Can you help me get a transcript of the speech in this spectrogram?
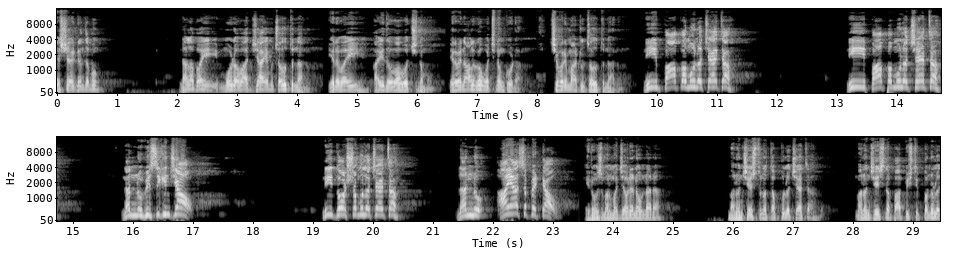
యశయ గ్రంథము నలభై మూడవ అధ్యాయము చదువుతున్నాను. ఇరవై ఐదవ వచనము. ఇరవై నాలుగవ వచనం కూడా చివరి మాటలు చదువుతున్నాను. నీ పాపముల చేత నీ పాపముల చేత నన్ను విసిగించావు. నీ దోషముల చేత నన్ను ఆయాస పెట్టావు ఈరోజు మన మధ్య ఎవరైనా ఉన్నారా? మనం చేస్తున్న తప్పుల చేత మనం చేసిన పాపిష్టి పనుల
